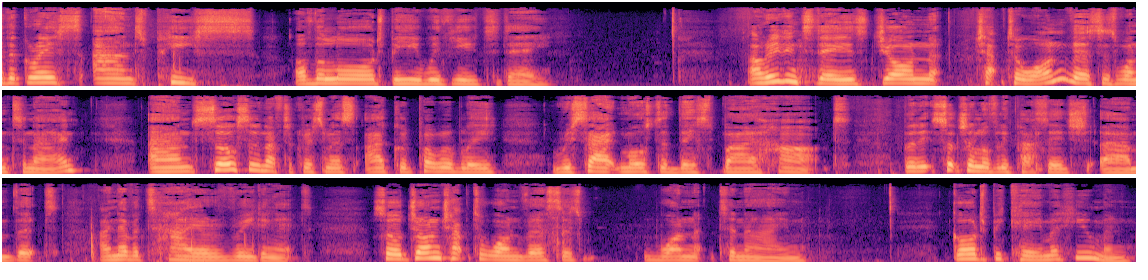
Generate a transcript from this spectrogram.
the grace and peace of the Lord be with you today. Our reading today is John chapter 1, verses 1 to 9. And so soon after Christmas, I could probably recite most of this by heart. But it's such a lovely passage um, that I never tire of reading it. So, John chapter 1, verses 1 to 9. God became a human.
